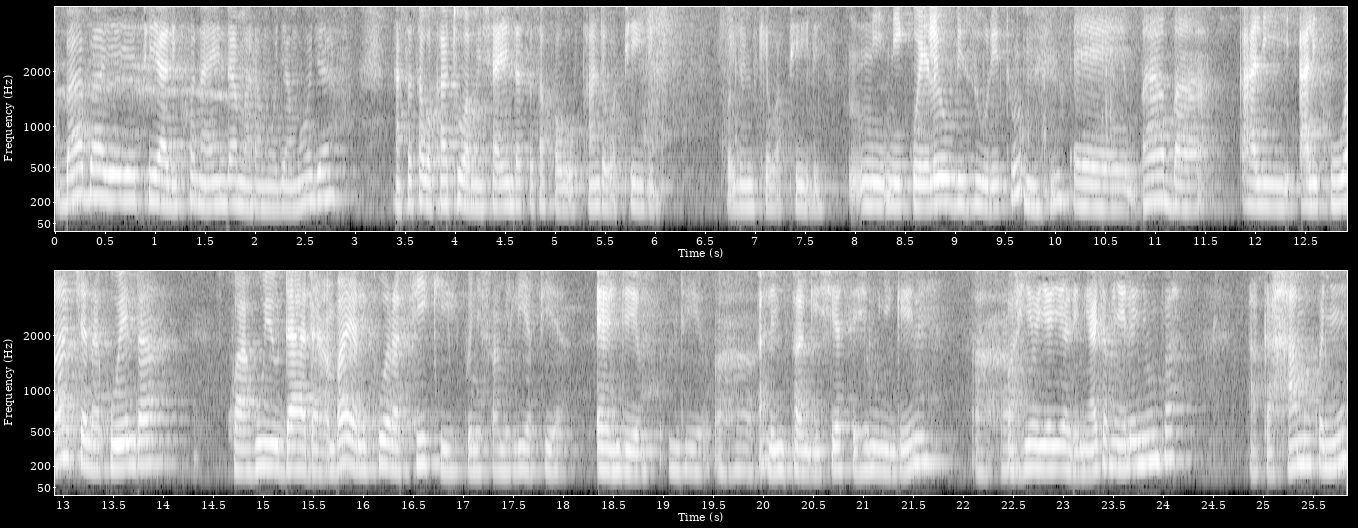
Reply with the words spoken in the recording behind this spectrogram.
baba yeye pia alikuwa naenda mara moja moja na sasa wakati wameshaenda sasa kwa upande wa pili kwa yule mke wa pili Ni, ni kuelewa vizuri tu. Mm-hmm. e, baba ali, alikuacha na kuenda kwa huyu dada ambaye alikuwa rafiki kwenye familia pia. e, ndio Ndio. Aha. alimpangishia sehemu nyingine Aha. kwa hiyo yeye aliniacha kwenye ile nyumba akahama kwenye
